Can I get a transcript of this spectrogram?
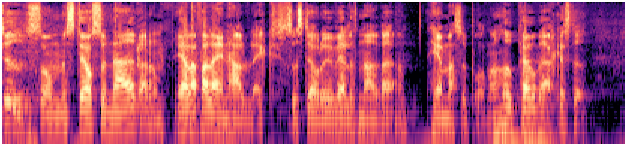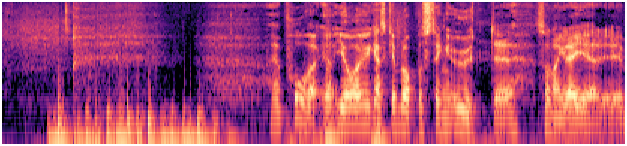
Du som står så nära dem, i alla fall en halvlek, så står du ju väldigt nära hemmasupportrarna. Hur påverkas du? Jag, påverkar, jag, jag är ju ganska bra på att stänga ute sådana grejer.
